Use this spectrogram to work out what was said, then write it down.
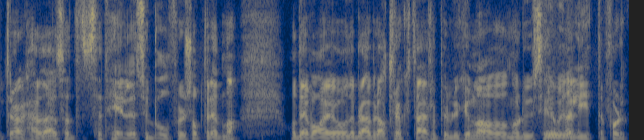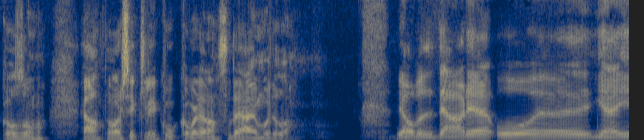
utdrag her og der, så sett hele Subwoolfers opptreden. Og det var jo, det ble bra trøkk der fra publikum, da, og når du sier at det er lite folk òg, så ja, det var skikkelig kok over det, da. Så det er jo moro, da. Ja, men det er det, og eh, jeg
